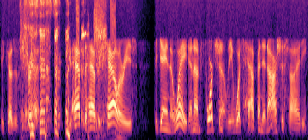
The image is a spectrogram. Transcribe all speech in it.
because of stress. you have to have the calories to gain the weight. And unfortunately, what's happened in our society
